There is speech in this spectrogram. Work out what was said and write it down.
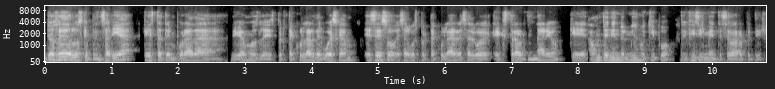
Yo soy de los que pensaría que esta temporada, digámosle, espectacular del West Ham es eso, es algo espectacular, es algo extraordinario, que aún teniendo el mismo equipo, difícilmente se va a repetir.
